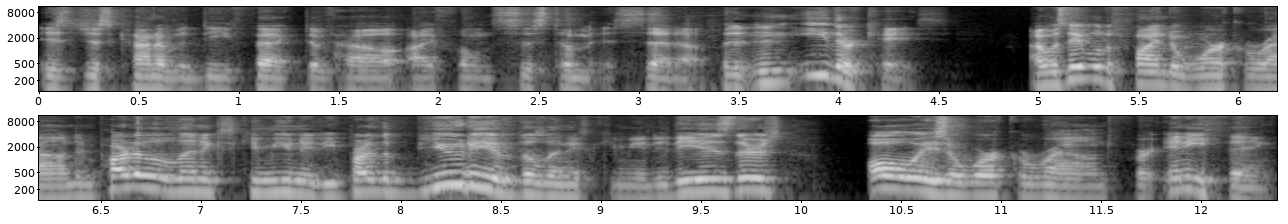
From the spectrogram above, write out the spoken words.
is just kind of a defect of how iPhone system is set up. But in either case, I was able to find a workaround, and part of the Linux community, part of the beauty of the Linux community is there's always a workaround for anything.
